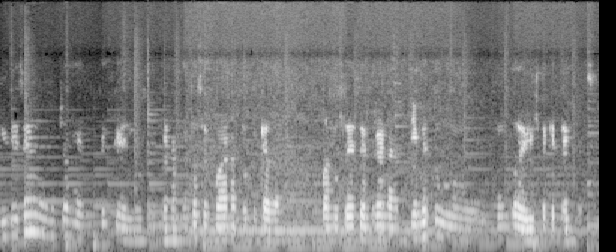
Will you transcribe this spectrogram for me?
Y dicen mucha gente que los entrenamientos se juegan a tope cada cuando ustedes entrenan. Dime tu punto de vista que tengas.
